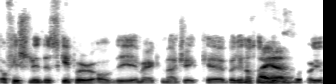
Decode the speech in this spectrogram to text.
officially the skipper of the American Magic, uh, but you're not going to be are you?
